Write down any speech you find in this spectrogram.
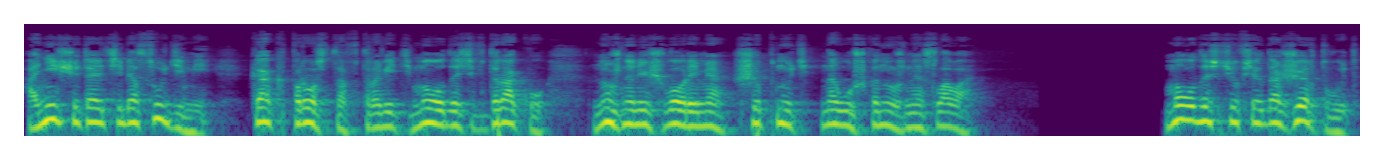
Они считают себя судьями. Как просто втравить молодость в драку, нужно лишь вовремя шепнуть на ушко нужные слова. Молодостью всегда жертвуют.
